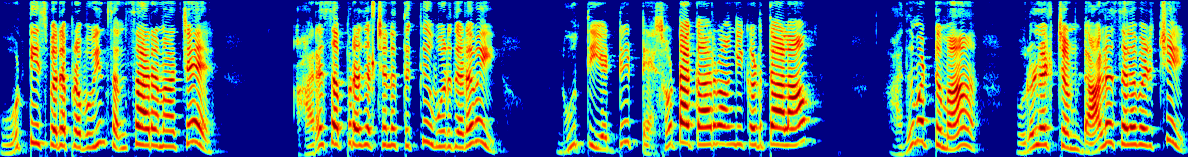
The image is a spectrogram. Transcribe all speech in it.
கோட்டீஸ்வர பிரபுவின் சம்சாரமாச்சே. அரச பிரதட்சணத்துக்கு ஒரு தடவை நூற்றி எட்டு டெசோட்டா கார் வாங்கி கொடுத்தாளாம். அது மட்டுமா? ஒரு லட்சம் டாலர் செலவழிச்சு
